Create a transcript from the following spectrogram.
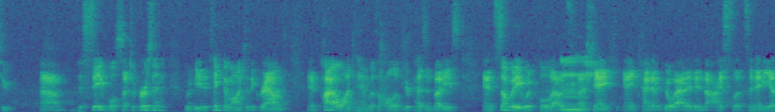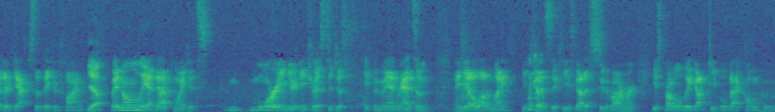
to um, disable such a person would be to take them onto the ground and pile onto him with all of your peasant buddies, and somebody would pull out a Mm. shank and kind of go at it in the eye slits and any other gaps that they could find. yeah. But normally at that point, it's m- more in your interest to just take the man ransom and get a lot of money because if he's got a suit of armor, he's probably got people back home who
